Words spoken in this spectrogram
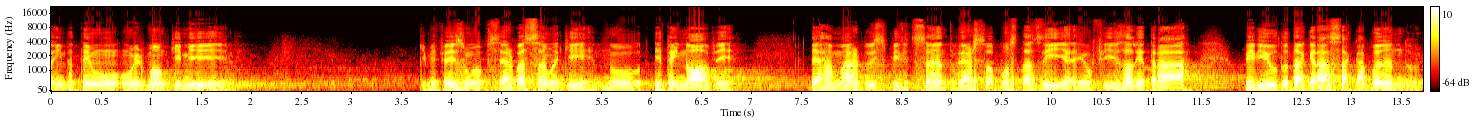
Ainda tem um, um, irmão que me, que me fez uma observação aqui no item 9, derramar do Espírito Santo verso apostasia. Eu fiz a letra A, período da graça acabando.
